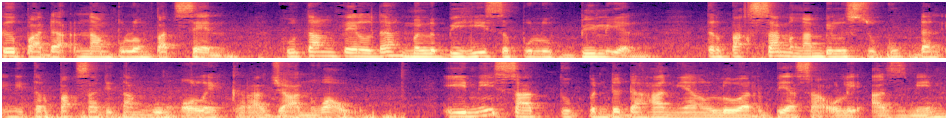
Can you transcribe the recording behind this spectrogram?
kepada 64 sen. Hutang Felda melebihi 10 bilion. Terpaksa mengambil sukuk dan ini terpaksa ditanggung oleh kerajaan. Wow. Ini satu pendedahan yang luar biasa oleh Azmin.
